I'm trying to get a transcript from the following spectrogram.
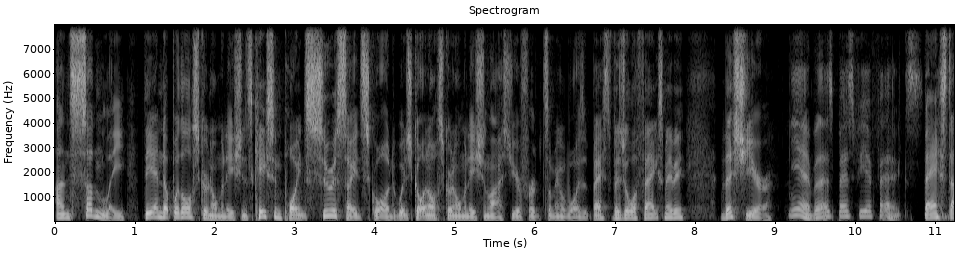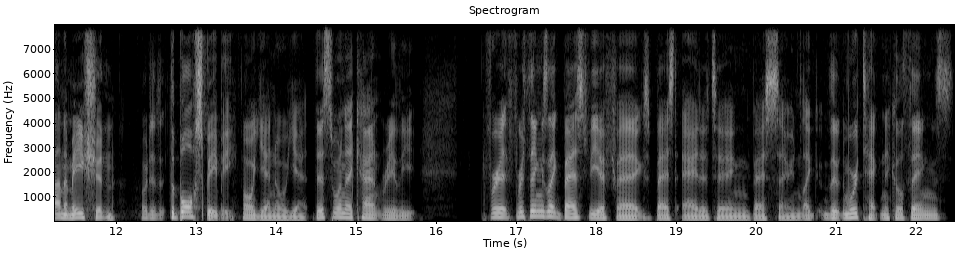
and suddenly they end up with Oscar nominations. Case in point, Suicide Squad, which got an Oscar nomination last year for something. What was it? Best visual effects, maybe. This year, Yeah, but that's best VFX. best animation, Or did it? The Boss Baby. Oh yeah, no, yeah. This one I can't really for for things like best VFX, best editing, best sound, like the more technical things,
